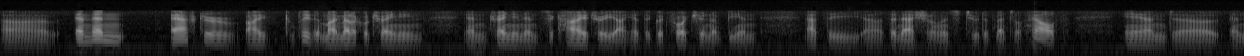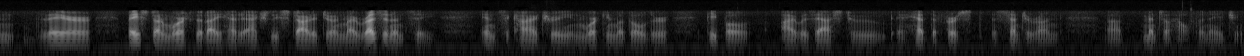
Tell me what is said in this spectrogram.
uh, and then after I completed my medical training and training in psychiatry, I had the good fortune of being at the uh, the National Institute of Mental Health, and uh, and there, based on work that I had actually started during my residency in psychiatry and working with older people, I was asked to head the first center on uh, mental health and aging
